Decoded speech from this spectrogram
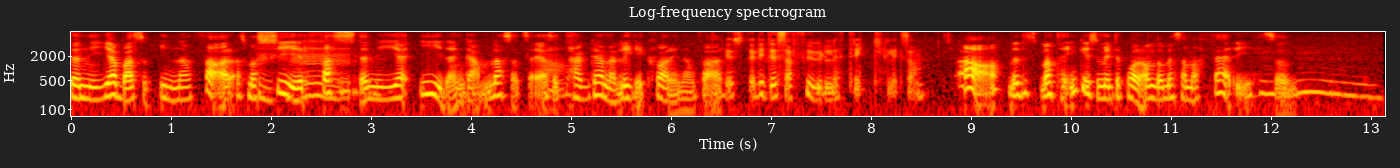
den nya bara som innanför. Alltså man syr Mhm. fast den nya i den gamla så att säga. Ja. Så taggarna ligger kvar innanför. Just det, lite så här ful trick liksom. Ja, men det, man tänker ju som inte på det om de är samma färg. Så, Mm.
